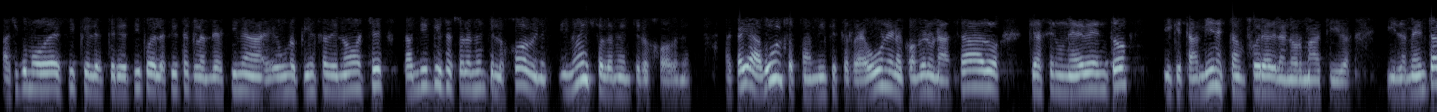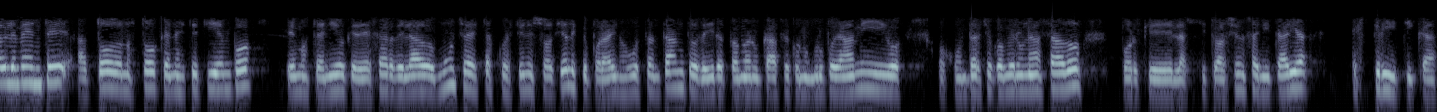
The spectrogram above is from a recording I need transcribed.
así como vos decís que el estereotipo de la fiesta clandestina eh, uno piensa de noche, también piensa solamente en los jóvenes y no es solamente los jóvenes. Acá hay adultos también que se reúnen a comer un asado, que hacen un evento y que también están fuera de la normativa. Y lamentablemente a todos nos toca en este tiempo hemos tenido que dejar de lado muchas de estas cuestiones sociales que por ahí nos gustan tanto, de ir a tomar un café con un grupo de amigos o juntarse a comer un asado, porque la situación sanitaria es crítica.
